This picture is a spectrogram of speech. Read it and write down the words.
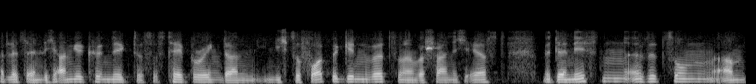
hat letztendlich angekündigt, dass das Tapering dann nicht sofort beginnen wird, sondern wahrscheinlich erst mit der nächsten äh, Sitzung am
